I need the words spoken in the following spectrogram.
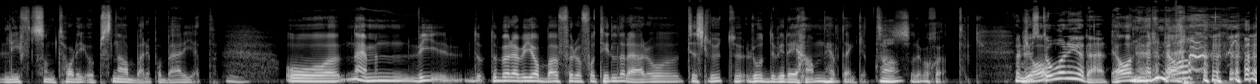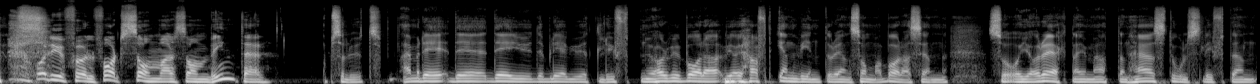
lift som tar dig upp snabbare på berget. Mm. Och nej, men vi, då, började vi jobba för att få till det där och till slut rodde vi det i hamn helt enkelt. Ja. Så det var skönt. Men nu ja. står den ju där. Ja, nu är den där. Ja. och det är ju full fart, sommar som vinter. Absolut. Nej, men det, det, det, är ju, det blev ju ett lyft. Nu har vi bara, vi har ju haft en vinter och en sommar bara sen. Så, och jag räknar ju med att den här stolsliften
